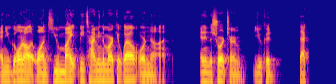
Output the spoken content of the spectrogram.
and you go in all at once, you might be timing the market well or not. And in the short term, you could that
